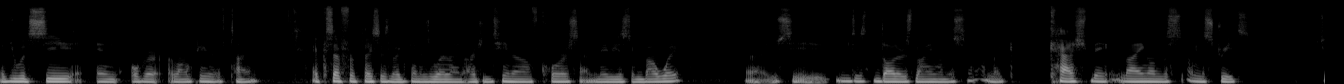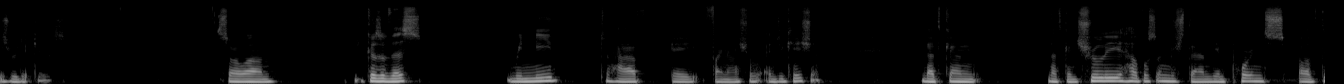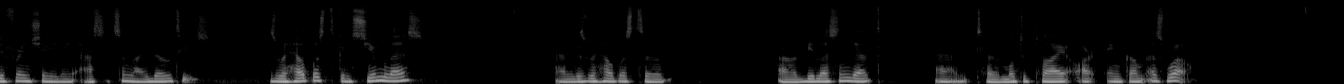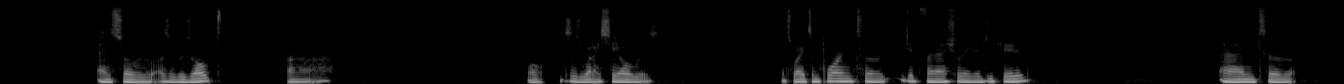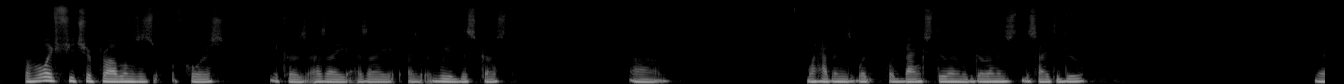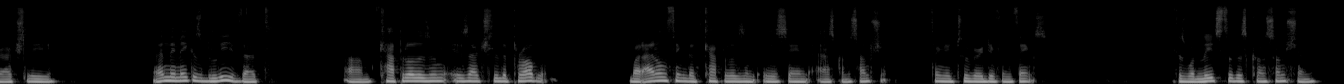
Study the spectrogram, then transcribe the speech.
that you would see in over a long period of time, except for places like Venezuela and Argentina, of course, and maybe Zimbabwe. Uh, you see just dollars lying on the like cash being lying on the on the streets, which is ridiculous. So um, because of this, we need to have a financial education that can that can truly help us understand the importance of differentiating assets and liabilities. This will help us to consume less, and this will help us to uh, be less in debt and to multiply our income as well. And so, as a result, uh, well, this is what I say always that's why it's important to get financially educated and to avoid future problems, of course, because as I as I as we've discussed, um, what happens, what what banks do, and what governments decide to do, they're actually, and then they make us believe that um, capitalism is actually the problem. But I don't think that capitalism is the same as consumption. I think they're two very different things. Because what leads to this consumption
